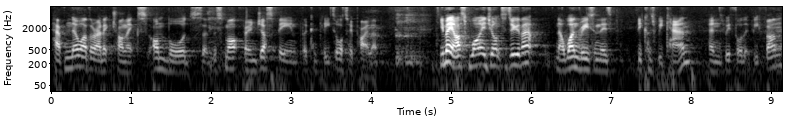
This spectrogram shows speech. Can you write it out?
have no other electronics on board, so the smartphone just being the complete autopilot. You may ask, why do you want to do that? Now, one reason is because we can, and we thought it'd be fun.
